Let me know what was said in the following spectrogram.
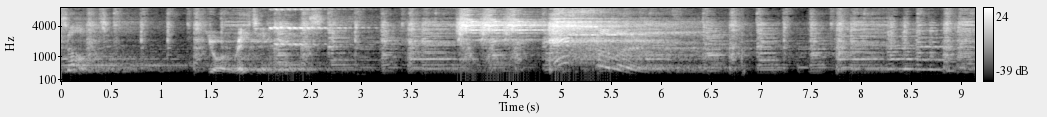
Result. Your rating is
